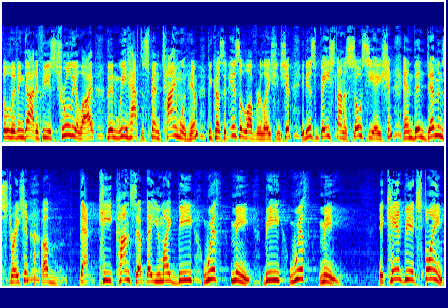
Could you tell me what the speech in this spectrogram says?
the living God. If He is truly alive, then we have to spend time with Him because it is a love relationship. It is based on association and then demonstration of that key concept that you might be with me. Be with me. It can't be explained,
